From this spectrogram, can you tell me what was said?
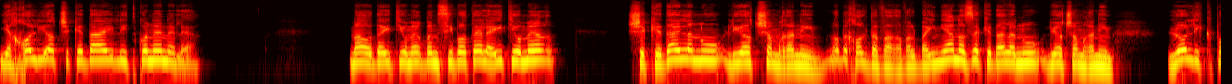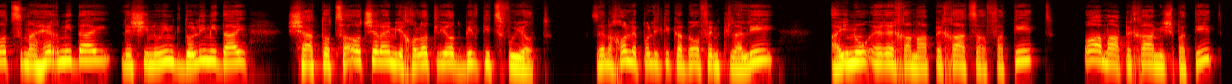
יכול להיות שכדאי להתכונן אליה. מה עוד הייתי אומר בנסיבות האלה? הייתי אומר שכדאי לנו להיות שמרנים, לא בכל דבר, אבל בעניין הזה כדאי לנו להיות שמרנים. לא לקפוץ מהר מדי לשינויים גדולים מדי, שהתוצאות שלהם יכולות להיות בלתי צפויות. זה נכון לפוליטיקה באופן כללי, היינו ערך המהפכה הצרפתית או המהפכה המשפטית,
